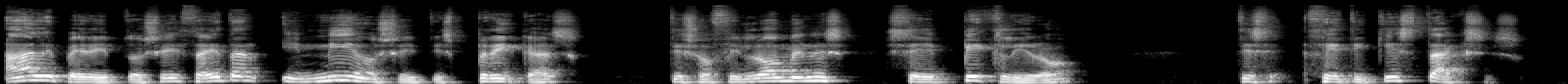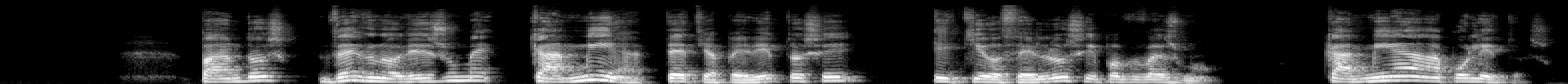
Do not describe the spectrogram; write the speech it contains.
Άλλη περίπτωση θα ήταν η μείωση της πρίκας της οφειλόμενης σε επίκληρο της θητικής τάξης. Πάντως δεν γνωρίζουμε καμία τέτοια περίπτωση οικειοθελούς υποβιβασμού. Καμία απολύτως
